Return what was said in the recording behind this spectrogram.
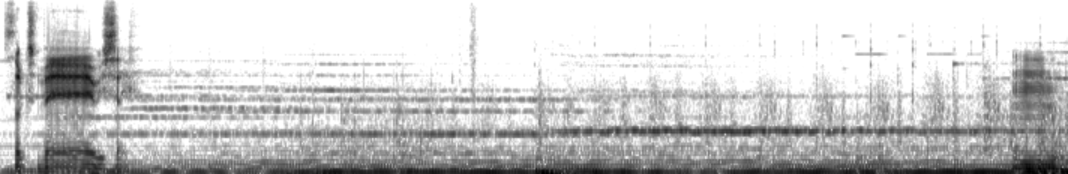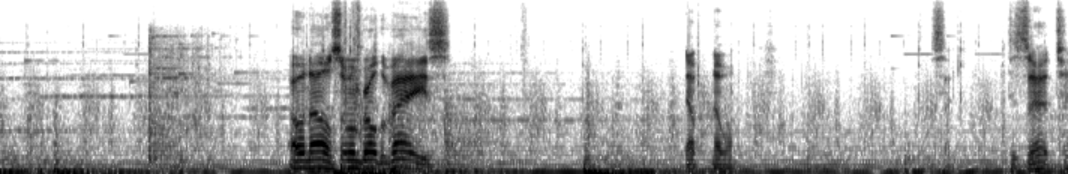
This looks very safe. Hmm. Oh no, someone broke the vase. Nope, no one. So, a dessert to...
